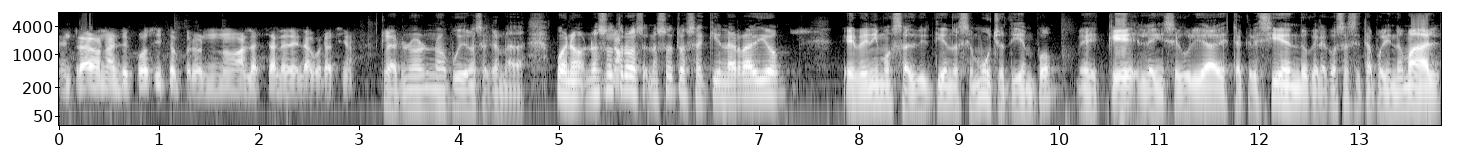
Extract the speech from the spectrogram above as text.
entraron al depósito, pero no a la sala de elaboración. Claro, no, no pudieron sacar nada. Bueno, nosotros, nosotros aquí en la radio eh, venimos advirtiendo hace mucho tiempo eh, que la inseguridad está creciendo, que la cosa se está poniendo mal,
